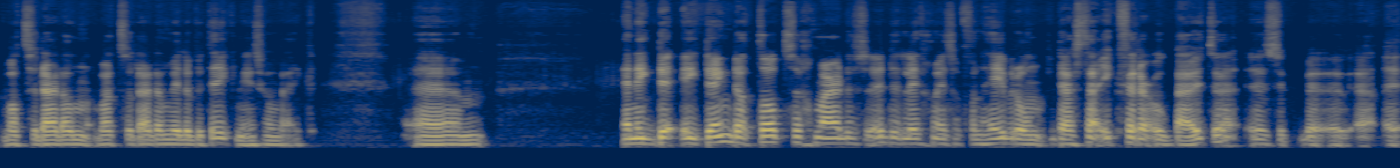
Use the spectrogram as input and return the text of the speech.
wat ze daar dan, wat ze daar dan willen betekenen in zo'n wijk. Um, en ik, ik denk dat dat, zeg maar, dus de leefgemeenschap van Hebron, daar sta ik verder ook buiten. Dus ik heb uh,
